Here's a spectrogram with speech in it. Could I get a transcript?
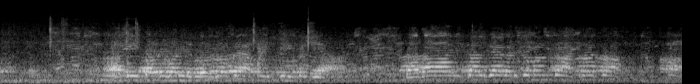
आम्ही तावडेवाडी आपण घ्या दादा निकाल घ्या गट क्रमांक अकराचा हा.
